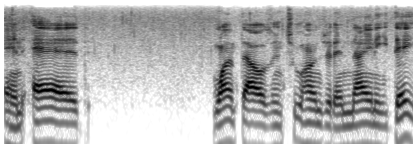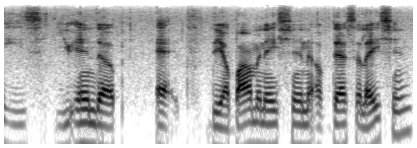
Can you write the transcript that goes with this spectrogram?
and add 1,290 days, you end up at the abomination of desolation.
